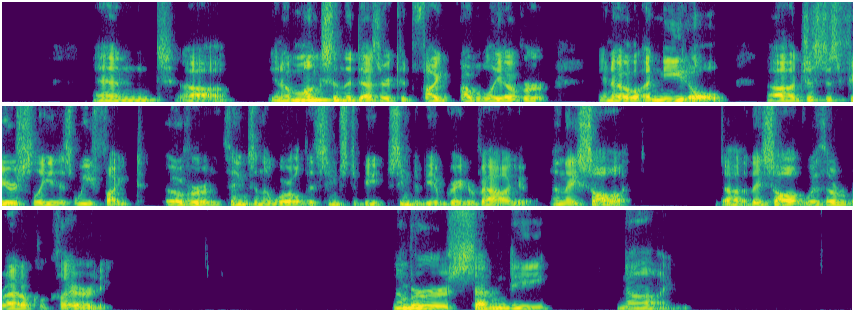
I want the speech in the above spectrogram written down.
And, uh, you know, monks in the desert could fight probably over, you know, a needle uh, just as fiercely as we fight over things in the world that seems to be seem to be of greater value. And they saw it. Uh, they saw it with a radical clarity. Number 79.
